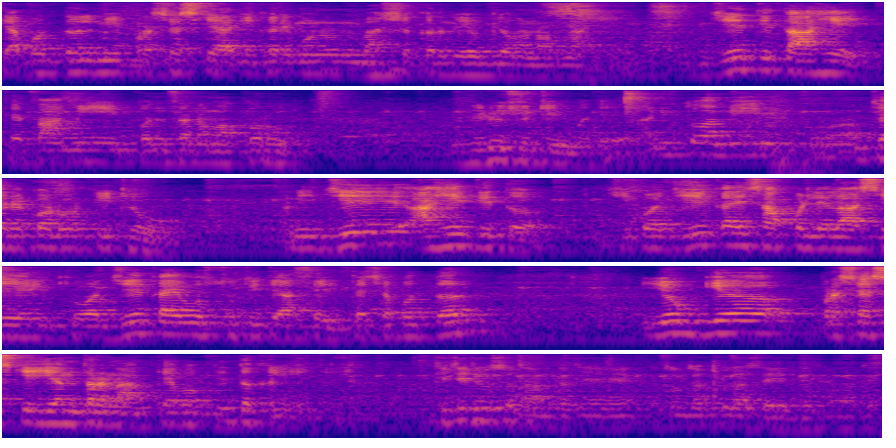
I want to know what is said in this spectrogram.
त्याबद्दल मी प्रशासकीय अधिकारी म्हणून भाष्य करणे योग्य होणार नाही. जे तिथं आहे त्याचा आम्ही पंचनामा करू व्हिडिओ शूटिंगमध्ये आणि तो आम्ही आमच्या रेकॉर्डवरती ठेवू. आणि जे आहे तिथं किंवा जे काही सापडलेलं असेल किंवा जे काही वस्तू तिथे असेल त्याच्याबद्दल योग्य प्रशासकीय यंत्रणा त्या बाबतीत दखल घेतील. किती दिवसात आमचं ते तुमचा खुलासा येईल त्याच्यामध्ये?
